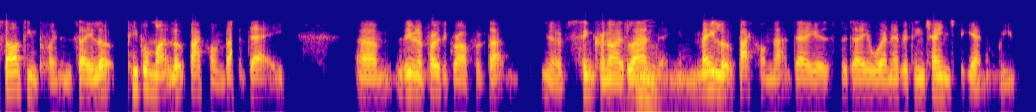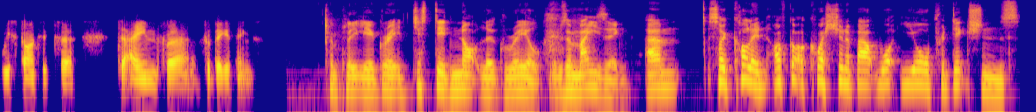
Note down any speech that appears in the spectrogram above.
starting point and say, look, people might look back on that day. Um, there's even a photograph of that you know synchronized hmm. landing mm. may look back on that day as the day when everything changed again. And we, we started to to aim for for bigger things. Completely agree. It just did not look real. It was amazing. Um, so colin i've got a question about what your predictions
